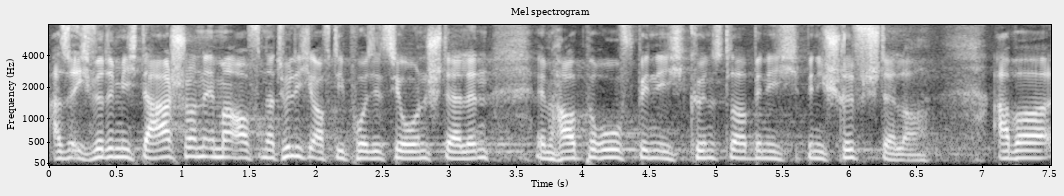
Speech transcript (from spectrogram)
Also ich würde mich da schon immer auf, natürlich auf die Position stellen, im Hauptberuf bin ich Künstler, bin ich, bin ich Schriftsteller. Aber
